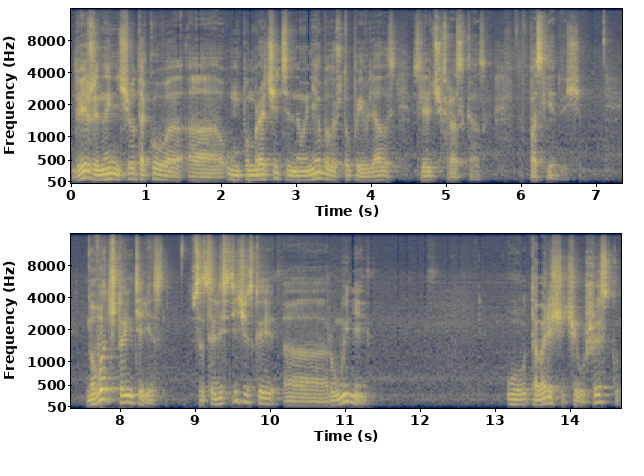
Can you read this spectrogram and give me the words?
Две жены, ничего такого а, умопомрачительного не было, что появлялось в следующих рассказах, в последующем. Но вот что интересно. В социалистической а, Румынии у товарища Чаушеску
